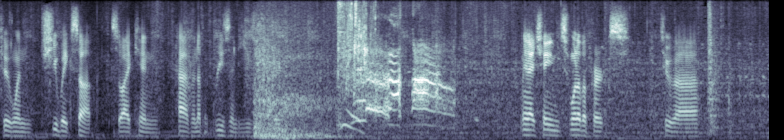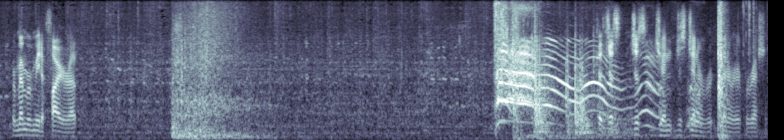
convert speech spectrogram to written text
to when she wakes up, so I can have another reason to use Victor. And I changed one of the perks to, uh, remember me to fire up. Gen just gener generate progression.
